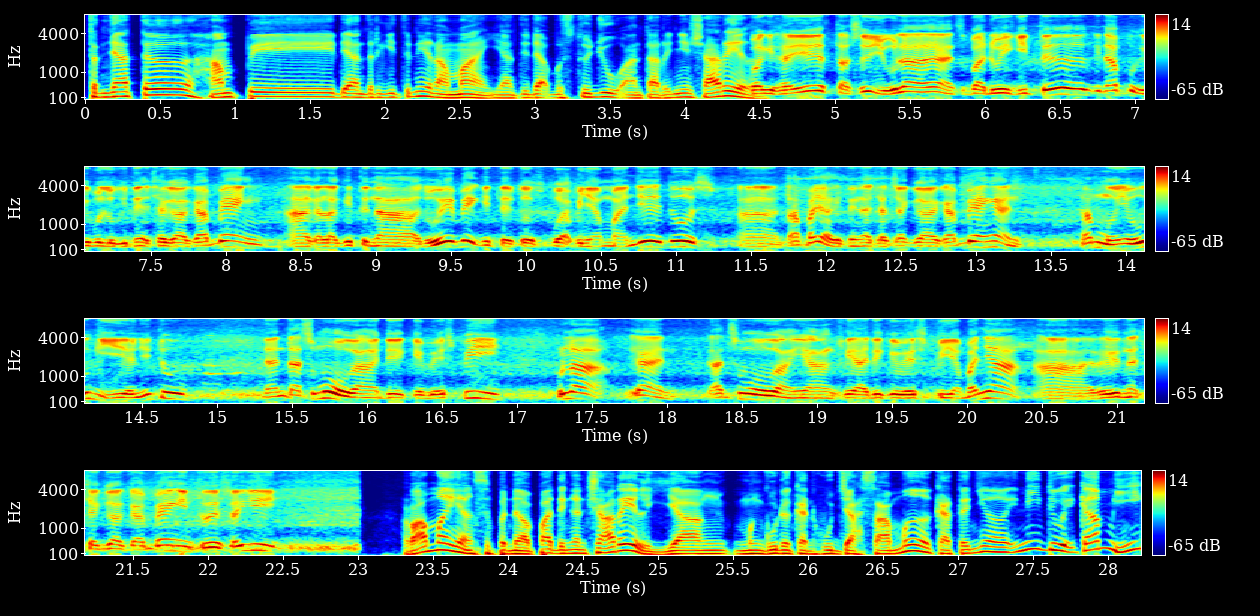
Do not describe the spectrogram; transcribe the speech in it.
ternyata hampir di antara kita ni ramai yang tidak bersetuju antaranya Syaril. Bagi saya tak setuju lah kan sebab duit kita kenapa kita perlu kita nak cagarkan bank. Ha, kalau kita nak duit baik kita terus buat pinjaman je terus. Ha, tak payah kita nak cagarkan bank kan. Sama je rugi macam tu dan tak semua orang ada KBSP pula kan? Tak semua orang yang ada KBSP yang banyak. Ha, nak jaga kat bank interest lagi Ramai yang sependapat dengan Syaril yang menggunakan hujah sama. Katanya ini duit kami.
